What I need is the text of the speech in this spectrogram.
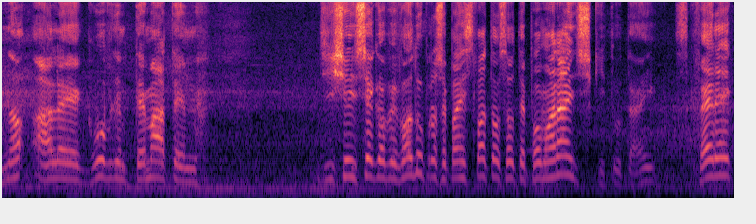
No ale głównym tematem dzisiejszego wywodu, proszę Państwa, to są te pomarańczki tutaj. Skwerek.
